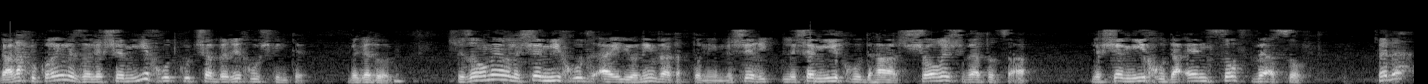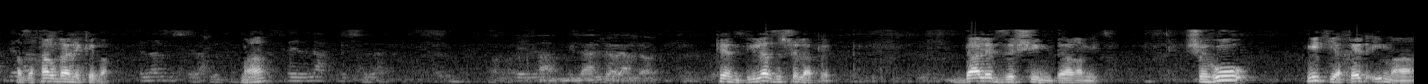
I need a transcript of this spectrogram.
ואנחנו קוראים לזה לשם ייחוד קודשה בריחו שכינתה, בגדול. שזה אומר לשם ייחוד העליונים והתחתונים, לשם, לשם ייחוד השורש והתוצאה, לשם ייחוד האין סוף והסוף. בסדר? הזכר והנקבה. מה? כן, דילה זה שלה, כן. ד' זה שין בארמית, שהוא מתייחד עימה,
